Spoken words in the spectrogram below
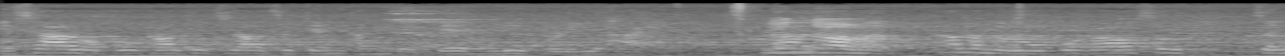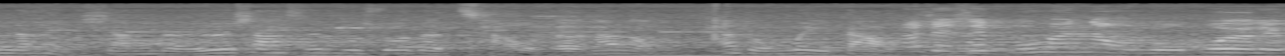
你吃到萝卜糕就知道这间港点店厉不厉害。真的他们他们的萝卜糕是真的很香的，就是像师傅说的炒的那种那种味道，而且是不会那种萝卜有点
